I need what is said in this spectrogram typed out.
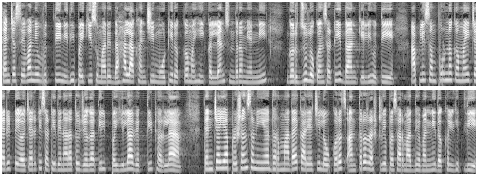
त्यांच्या सेवानिवृत्ती निधीपैकी सुमारे दहा लाखांची मोठी रक्कमही कल्याण सुंदरम यांनी गरजू लोकांसाठी दान केली होती. आपली संपूर्ण कमाई चॅरिटी चॅरिटीसाठी देणारा तो जगातील पहिला व्यक्ती ठरला. त्यांच्या या प्रशंसनीय धर्मादाय कार्याची लवकरच आंतरराष्ट्रीय प्रसारमाध्यमांनी दखल घेतली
